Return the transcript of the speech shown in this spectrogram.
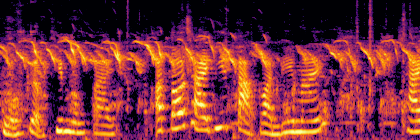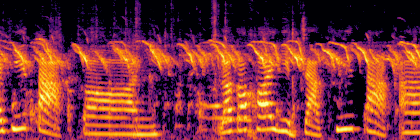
หัวเกือบทิ่มลงไปเอาโต๊ะใช้ที่ตักก่อนดีไหม ใช้ที่ตักก่อน แล้วก็ค่อยหยิบจากที่ตักเอา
